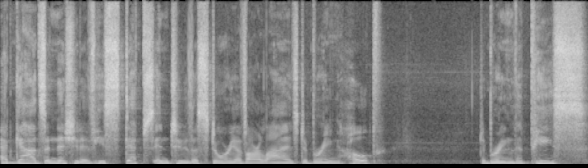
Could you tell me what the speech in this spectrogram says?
At God's initiative, He steps into the story of our lives to bring hope, to bring the peace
